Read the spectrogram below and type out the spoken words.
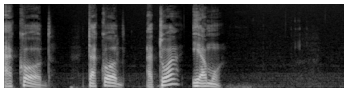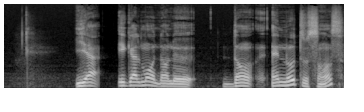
accorde, t'accorde à toi et à moi. Il y a également dans, un autre sens,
